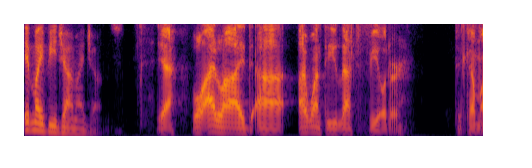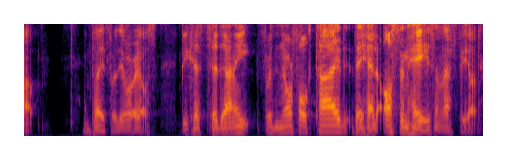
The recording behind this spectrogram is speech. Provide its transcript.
it might be Jahmai Jones. Yeah. Well, I lied. Uh, I want the left fielder to come up and play for the Orioles because today for the Norfolk Tide they had Austin Hays in left field.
